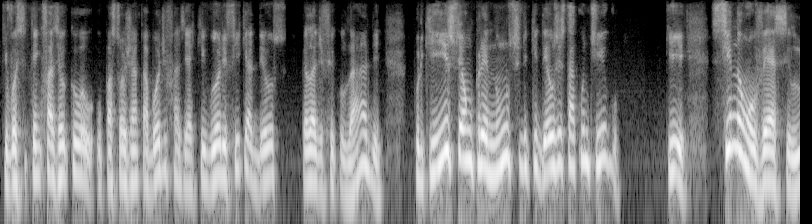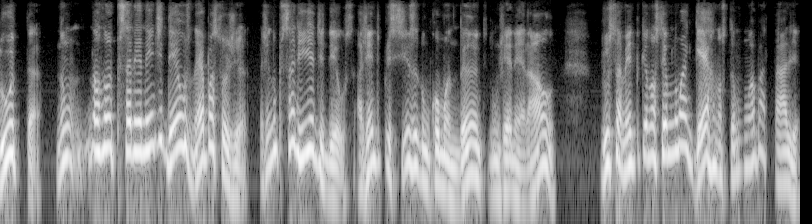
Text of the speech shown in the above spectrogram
que você tem que fazer o que o, o pastor já acabou de fazer aqui, glorifique a Deus pela dificuldade, porque isso é um prenúncio de que Deus está contigo. Que se não houvesse luta, não, nós não precisaria nem de Deus, né, pastor Jean? A gente não precisaria de Deus. A gente precisa de um comandante, de um general, justamente porque nós temos uma guerra, nós estamos numa batalha.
